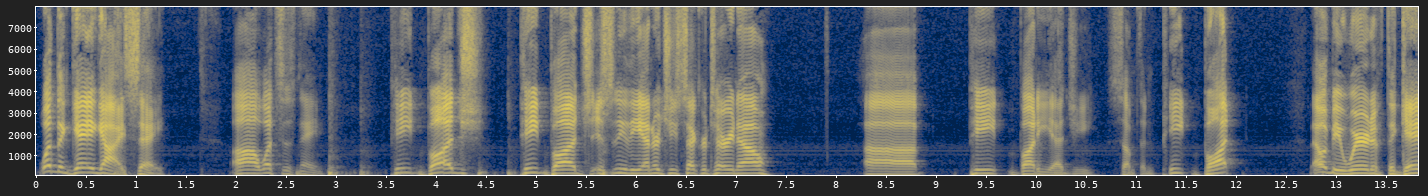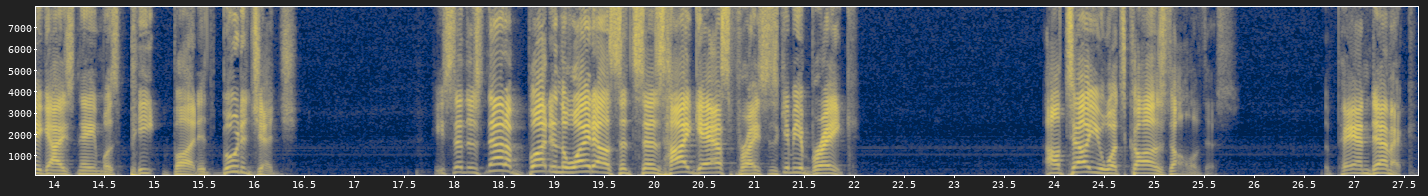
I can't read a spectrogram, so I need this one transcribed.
What the gay guy say? Uh, what's his name? Pete Budge. Pete Budge. Isn't he the energy secretary now? Uh, Pete Buddy Edgy. Something. Pete Butt. That would be weird if the gay guy's name was Pete Butt. It's Buttigieg. He said there's not a butt in the White House that says high gas prices. Give me a break. I'll tell you what's caused all of this the pandemic.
